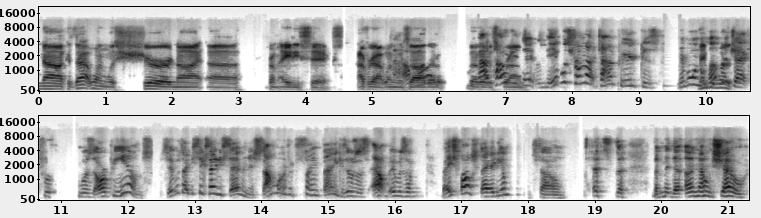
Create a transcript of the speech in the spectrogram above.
no, nah, because that one was sure not uh, from '86. I forgot when we I saw know. that. That it was from. It, it, was from that time period because remember when the Lumberjacks was. Was RPMs. So it was 86, 87 ish. I'm wondering if it's the same thing because it was a, out. It was a baseball stadium. So that's the the, the unknown show.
